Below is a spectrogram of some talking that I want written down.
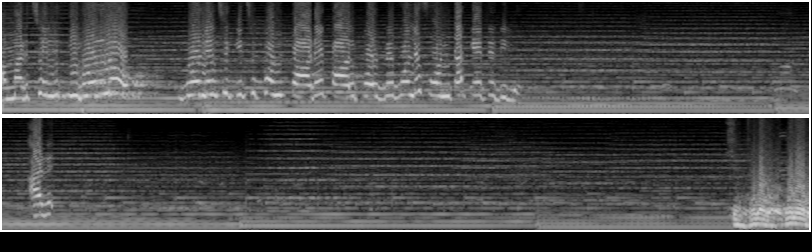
আমার ছেলে কি বলল? বলেছে কিছুক্ষণ পরে কল করবে বলে ফোনটা কেটে দিল। আর শুনুন শুনুন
